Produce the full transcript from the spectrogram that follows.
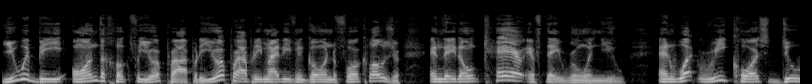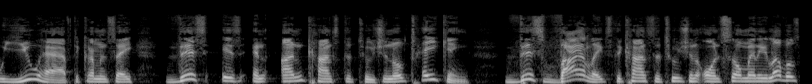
You would be on the hook for your property. Your property might even go into foreclosure, and they don't care if they ruin you. And what recourse do you have to come and say this is an unconstitutional taking? This violates the Constitution on so many levels.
